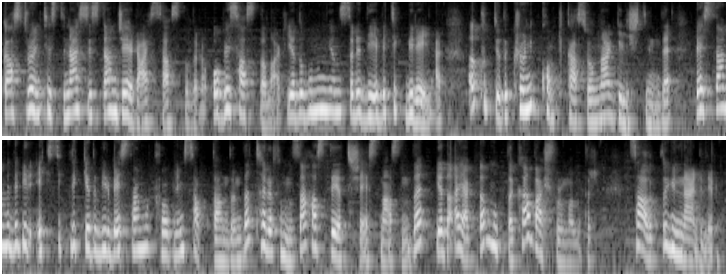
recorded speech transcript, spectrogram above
gastrointestinal sistem cerrahisi hastaları, obez hastalar ya da bunun yanı sıra diyabetik bireyler, akut ya da kronik komplikasyonlar geliştiğinde, beslenmede bir eksiklik ya da bir beslenme problemi saptandığında tarafımıza hasta yatışı esnasında ya da ayakta mutlaka başvurmalıdır. Sağlıklı günler dilerim.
